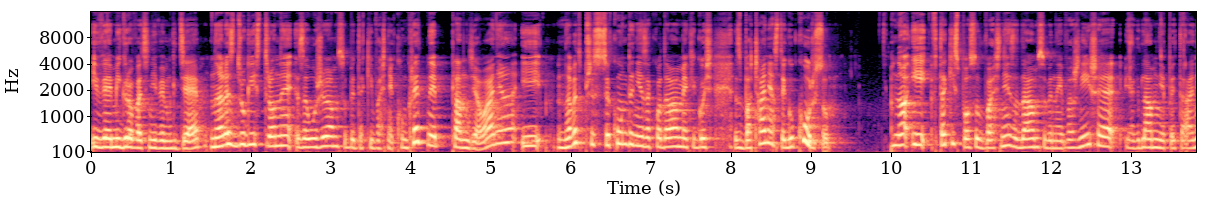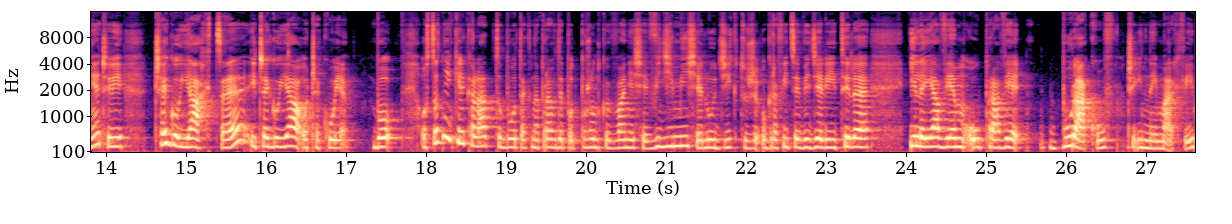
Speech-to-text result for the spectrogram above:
i wyemigrować nie wiem gdzie. No ale z drugiej strony założyłam sobie taki właśnie konkretny plan działania i nawet przez sekundę nie zakładałam jakiegoś zbaczania z tego kursu. No i w taki sposób właśnie zadałam sobie najważniejsze, jak dla mnie, pytanie, czyli czego ja chcę i czego ja oczekuję. Bo ostatnie kilka lat to było tak naprawdę podporządkowywanie się widzimy się ludzi, którzy o grafice wiedzieli tyle, ile ja wiem o uprawie buraków czy innej marchwi.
